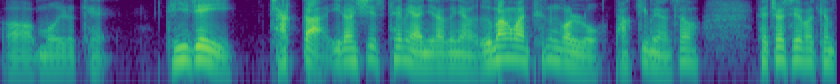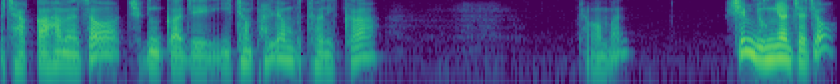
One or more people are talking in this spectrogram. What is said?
어, 뭐 이렇게 DJ, 작가 이런 시스템이 아니라 그냥 음악만 트는 걸로 바뀌면서 배철수의 음악 캠프 작가 하면서 지금까지 2008년부터니까 잠깐만 16년째죠?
